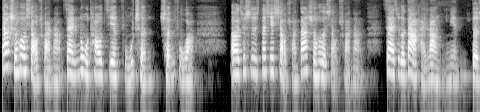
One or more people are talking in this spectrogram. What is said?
当时候小船啊，在怒涛间浮沉沉浮啊，呃，就是那些小船，当时候的小船啊，在这个大海浪里面的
